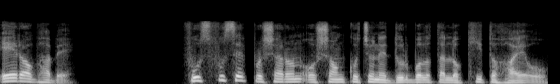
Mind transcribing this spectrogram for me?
এর অভাবে ফুসফুসের প্রসারণ ও সংকোচনে দুর্বলতা লক্ষিত হয় ও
